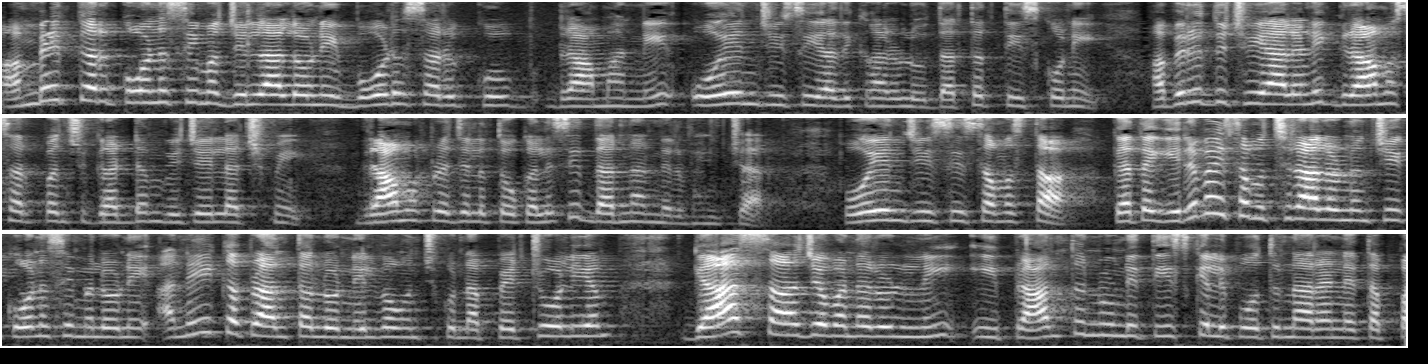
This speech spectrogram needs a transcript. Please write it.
Ambedkar Konaseema జిల్లాలోని బోడసరుకు గ్రామాన్ని ఓఎన్జీసీ అధికారులు దత్తత తీసుకొని అభివృద్ధి చేయాలని గ్రామ సర్పంచ్ గడ్డం విజయలక్ష్మి గ్రామ ప్రజలతో కలిసి ధర్నా నిర్వహించారు. ఓఎన్జీసీ సంస్థ గత ఇరవై సంవత్సరాల నుంచి కోనసీమలోని అనేక ప్రాంతాల్లో నిల్వ ఉంచుకున్న పెట్రోలియం గ్యాస్ సహజ వనరుల్ని ఈ ప్రాంతం నుండి తీసుకెళ్ళిపోతున్నారనే తప్ప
